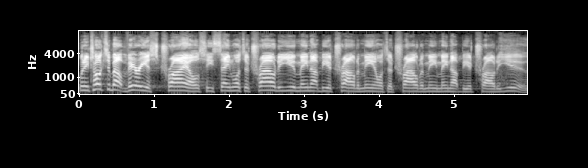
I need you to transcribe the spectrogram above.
When he talks about various trials, he's saying what's a trial to you may not be a trial to me, and what's a trial to me may not be a trial to you.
